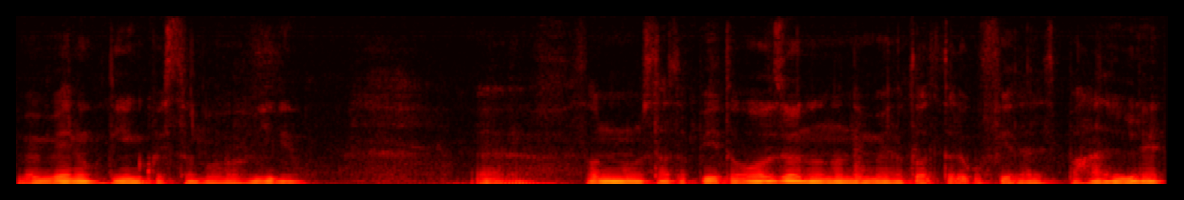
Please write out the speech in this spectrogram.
benvenuti in questo nuovo video. Eh, sono stato pietoso, non ho nemmeno tolto le cuffie dalle spalle.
